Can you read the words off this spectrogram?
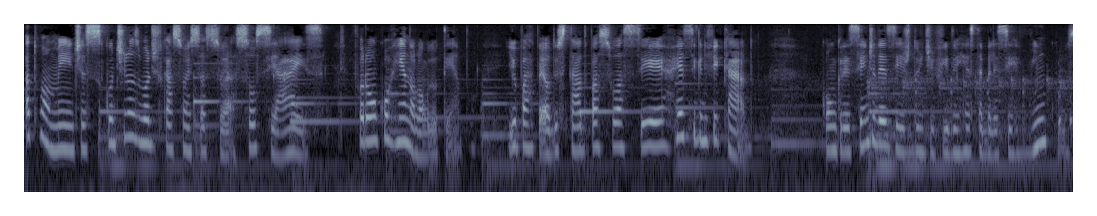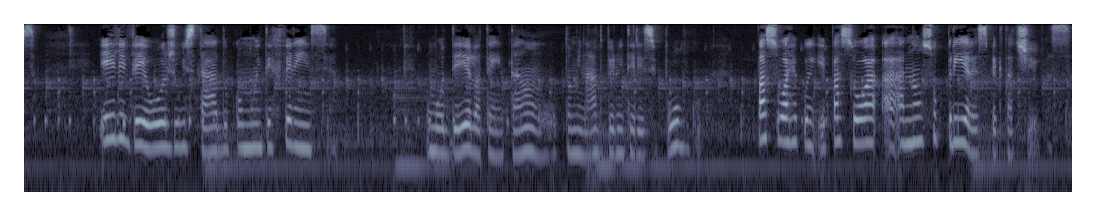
Atualmente, as contínuas modificações sociais foram ocorrendo ao longo do tempo e o papel do Estado passou a ser ressignificado. Com o crescente desejo do indivíduo em restabelecer vínculos, ele vê hoje o Estado como uma interferência. O modelo, até então, dominado pelo interesse público, passou a, passou a, a não suprir as expectativas.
